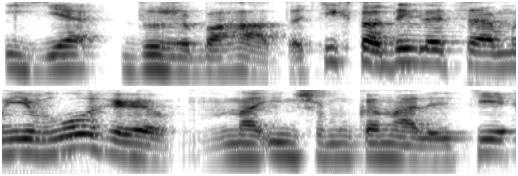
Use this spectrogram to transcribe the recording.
і є дуже багато. Ті, хто дивляться мої влоги на іншому каналі, ті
